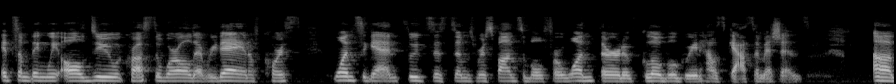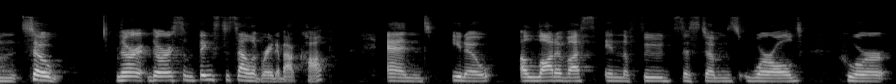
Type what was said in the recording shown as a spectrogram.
It's something we all do across the world every day. And of course, once again, food systems responsible for one third of global greenhouse gas emissions. Um, so there, there are some things to celebrate about COP. And, you know, a lot of us in the food systems world who are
